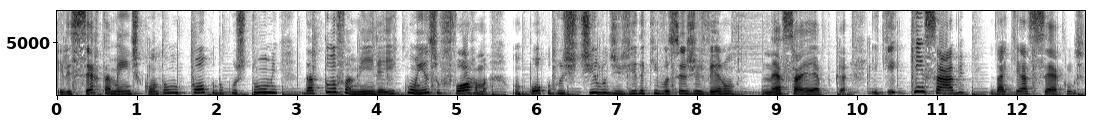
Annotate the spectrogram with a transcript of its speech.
Eles certamente contam um pouco do costume da tua família e com isso forma um pouco do estilo de vida que vocês viveram nessa época e que, quem sabe, daqui a séculos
